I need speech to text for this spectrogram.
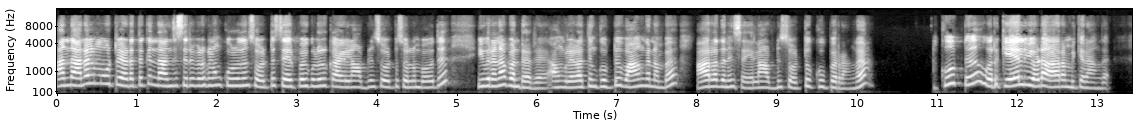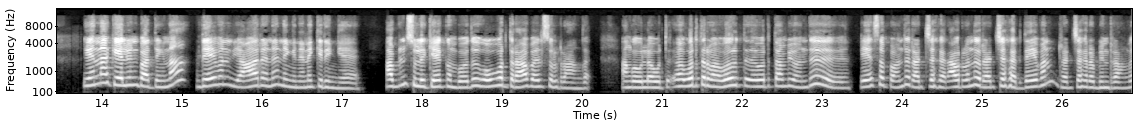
அந்த அனல் மூட்டுற இடத்துக்கு இந்த அஞ்சு சிறுவர்களும் குளிருதுன்னு சொல்லிட்டு சரி போய் குளிர் காயலாம் அப்படின்னு சொல்லிட்டு சொல்லும்போது இவர் என்ன பண்ணுறாரு அவங்கள எல்லாத்தையும் கூப்பிட்டு வாங்க நம்ம ஆராதனை செய்யலாம் அப்படின்னு சொல்லிட்டு கூப்பிடுறாங்க. கூப்பிட்டு ஒரு கேள்வியோட ஆரம்பிக்கிறாங்க. என்ன கேள்வின்னு பார்த்தீங்கன்னா தேவன் யாருன்னு நீங்க நினைக்கிறீங்க? அப்படின்னு சொல்லி கேட்கும்போது ஒவ்வொருத்தரா பதில் சொல்றாங்க. அங்க உள்ள ஒருத்தர் ஒருத்தர் ஒருத்தர் ஒரு தம்பி வந்து ஏசப்பா வந்து ரட்சகர் அவர் வந்து ரட்சகர் தேவன் ரட்சகர் அப்படின்றாங்க.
